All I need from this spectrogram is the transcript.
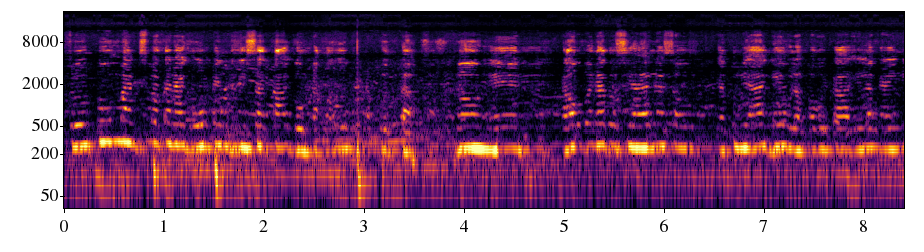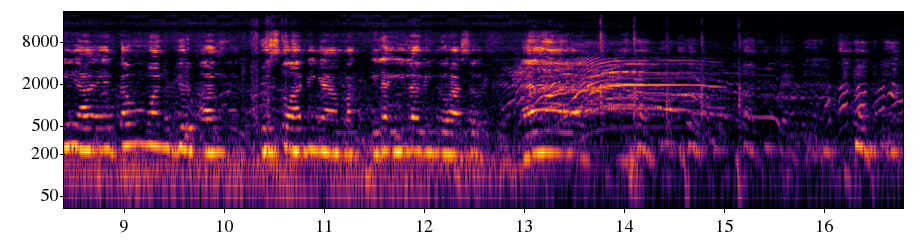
So two months pa ta nag-open diri sa Tagum naka-open na punta no and Kao ba nato si Hana sa katong agi wala pa ko kaila kay niya and kamo man gyud ang gusto ani nga mag-ila-ila wing duha. So ah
